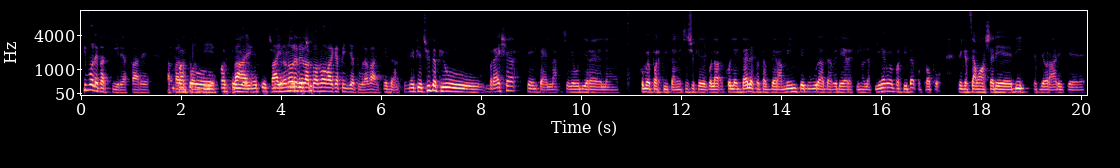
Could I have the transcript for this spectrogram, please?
Chi vuole partire a fare, a fare Parto- un po' di... io, Vai, è piaciuta- vai, in onore della tua nuova capigliatura, vai. Esatto, mi è piaciuta più Brescia che Entella, se devo dire le- come partita, nel senso che quella, con l'Entella è stata veramente dura da vedere fino alla fine come partita, purtroppo ringraziamo la Serie B per gli orari che,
